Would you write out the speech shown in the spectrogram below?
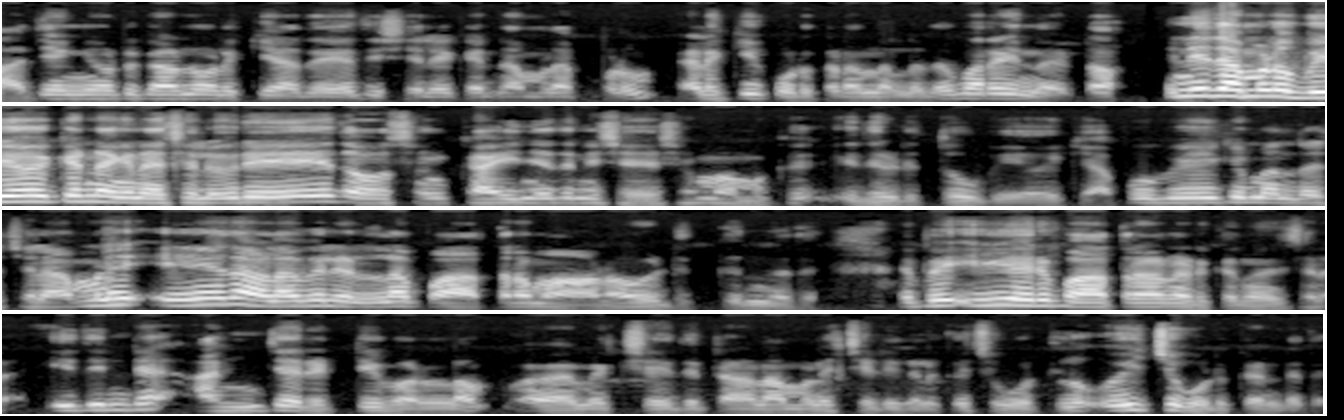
ആദ്യം എങ്ങോട്ട് കാണുമ്പോൾ ഇളക്കി അതേ ദിശയിലേക്ക് തന്നെ നമ്മൾ എപ്പോഴും ഇളക്കി കൊടുക്കണം എന്നുള്ളത് പറയുന്നത് കേട്ടോ. ഇനി നമ്മൾ ഉപയോഗിക്കേണ്ട എങ്ങനെയാ വെച്ചാൽ ഒരേ ദിവസം കഴിഞ്ഞതിന് ശേഷം നമുക്ക് ഇത് എടുത്ത് ഉപയോഗിക്കാം. അപ്പോൾ ഉപയോഗിക്കുമ്പോൾ എന്താ വെച്ചാൽ നമ്മൾ ഏത് അളവിലുള്ള പാത്രമാണോ എടുക്കുന്നത്. ഇപ്പൊ ഈ ഒരു പാത്രമാണ് എടുക്കുന്നത് വെച്ചാൽ ഇതിന്റെ അഞ്ചിരട്ടി വെള്ളം മിക്സ് ചെയ്തിട്ടാണ് നമ്മൾ ചെടികൾക്ക് ചുവട്ടിൽ ഒഴിച്ചു കൊടുക്കേണ്ടത്.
